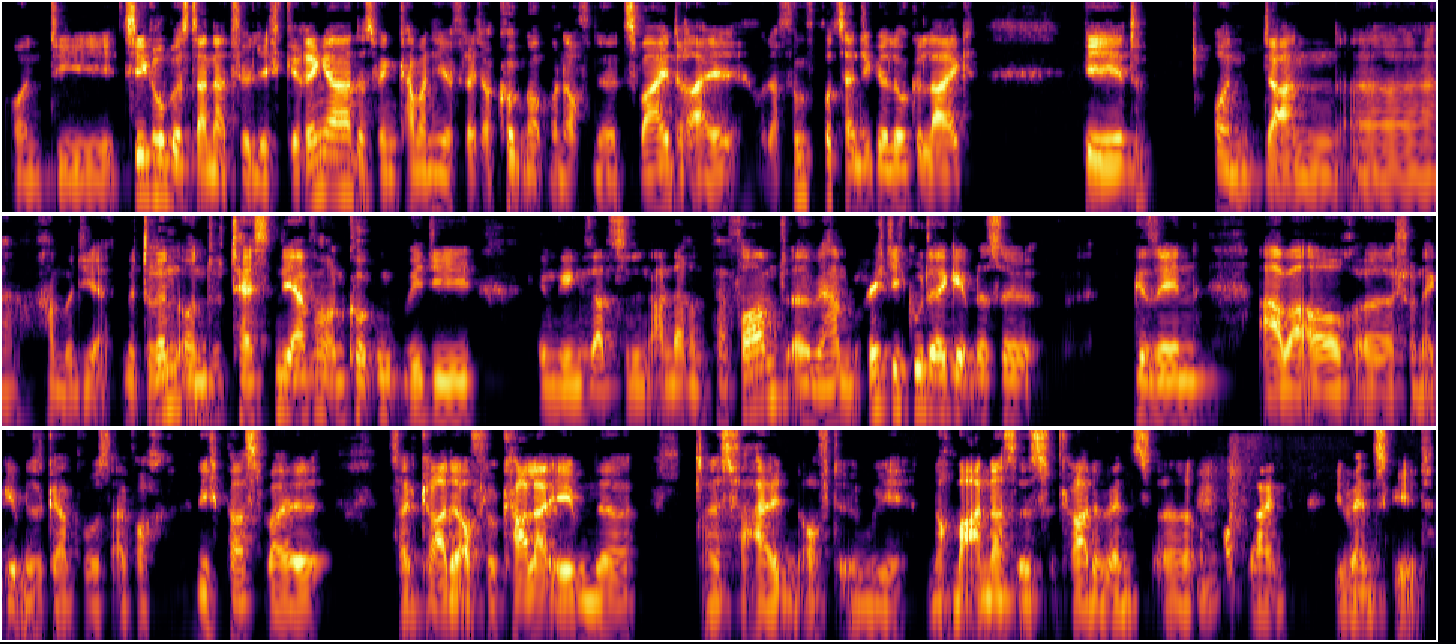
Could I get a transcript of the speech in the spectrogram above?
Und die Zielgruppe ist dann natürlich geringer. Deswegen kann man hier vielleicht auch gucken, ob man auf eine zwei, drei oder fünfprozentige Lookalike geht. Und dann äh, haben wir die mit drin und testen die einfach und gucken, wie die im Gegensatz zu den anderen performt. Äh, wir haben richtig gute Ergebnisse gesehen, aber auch äh, schon Ergebnisse gehabt, wo es einfach nicht passt, weil es halt gerade auf lokaler Ebene das Verhalten oft irgendwie nochmal anders ist, gerade wenn es äh, um mhm. Offline-Events geht.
